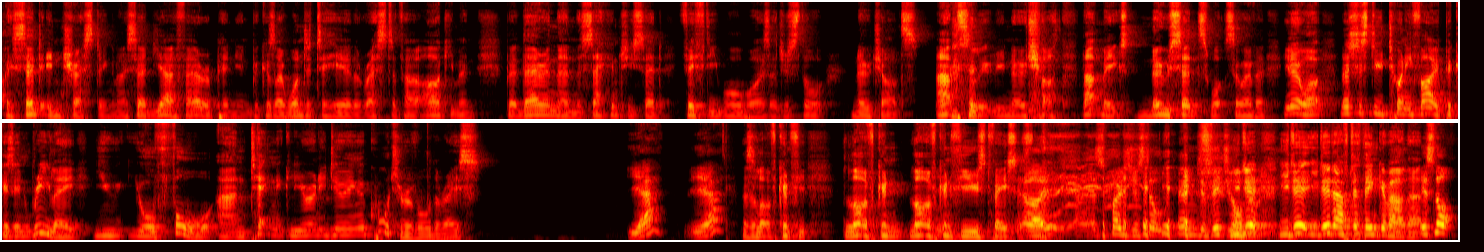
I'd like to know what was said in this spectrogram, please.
I said interesting, and I said yeah, fair opinion because I wanted to hear the rest of her argument. But there and then, the second she said fifty wall balls, I just thought no chance, absolutely no chance. That makes no sense whatsoever. You know what? Let's just do twenty five because in relay you you're four, and technically you're only doing a quarter of all the race. Yeah, Yeah. There's a lot of confu- lot of con- lot of confused faces. Well, I, I suppose you're still Yeah. individual. You did, you did, you did have to think about that. It's not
